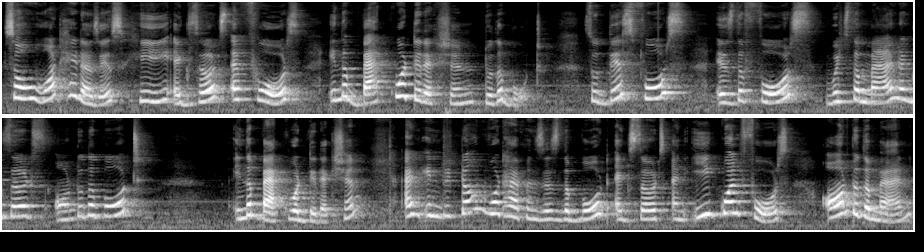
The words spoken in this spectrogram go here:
So what he does is he exerts a force in the backward direction to the boat. So this force is the force which the man exerts onto the boat in the backward direction. And in return what happens is the boat exerts an equal force onto the man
